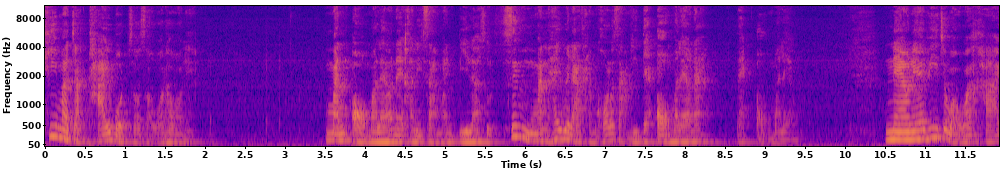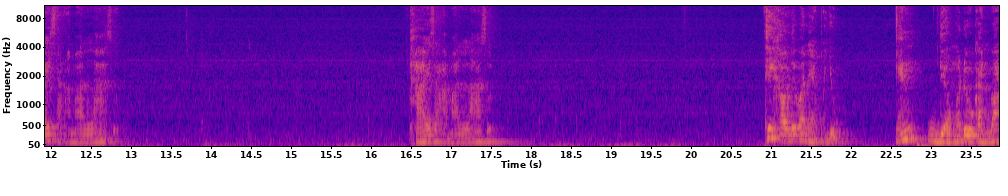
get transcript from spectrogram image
ที่มาจากท้ายบทสสวทเนี่ยมันออกมาแล้วในคณิตสามัญปีล่าสุด ซึ่งมันให้เวลาทำข้อละสามทีแต่ออกมาแล้วนะ แต่ออกมาแล้ว แนวเนี้ยพี่จะบอกว่าคล้ายสามัญล่าสุด คล้ายสามัญล่าสุด ที่เขาเรียกว่าแนวประยุกต์งั้นเดี๋ยวมาดูกันว่า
